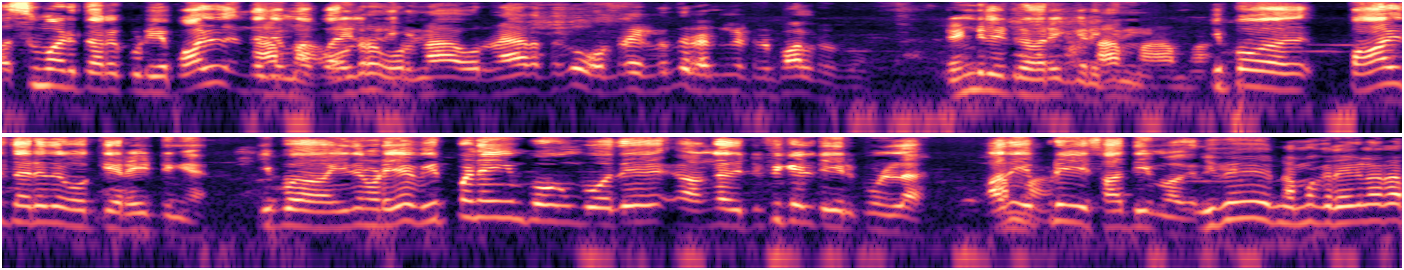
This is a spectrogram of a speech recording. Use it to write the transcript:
பசு மாடு தரக்கூடிய பால் இந்த ஒன்றரை ஒரு ஒரு நேரத்துக்கு ஒன்றரைல இருந்து ரெண்டு லிட்டர் பால் இருக்கும். ரெண்டு லிட்டர் வரைக்கும் கிடைக்கும். இப்போ பால் தருது ஓகே ரைட்டுங்க. இப்போ இதனுடைய விற்பனையும் போகும்போது அங்க டிஃபிகல்ட்டி இருக்கும்ல. அது. எப்படி சாத்தியமாகுது? இது நமக்கு ரெகுலரா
